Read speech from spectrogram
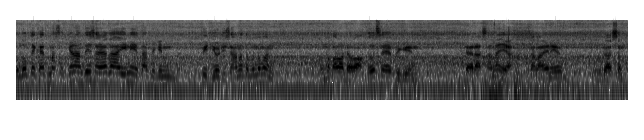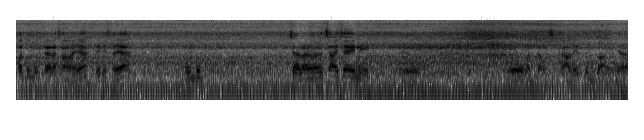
Untuk tiket masuknya nanti saya tak ini, tak bikin video di sana teman-teman. Untuk kalau ada waktu saya bikin daerah sana ya. Kalau ini nggak sempet untuk daerah sana ya, jadi saya untuk jalanan saja ini. Oh, kencang sekali tuh mbaknya.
